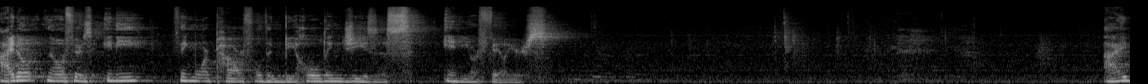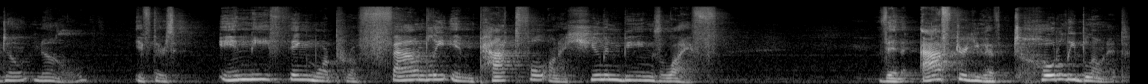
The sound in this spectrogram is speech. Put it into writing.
I don't know if there's anything more powerful than beholding Jesus in your failures. I don't know if there's anything more profoundly impactful on a human being's life than after you have totally blown it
